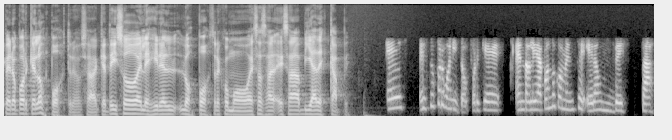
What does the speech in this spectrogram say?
Pero ¿por qué los postres? O sea, ¿qué te hizo elegir el- los postres como esa, sa- esa vía de escape? Es es súper bonito porque en realidad cuando comencé era un desastre.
